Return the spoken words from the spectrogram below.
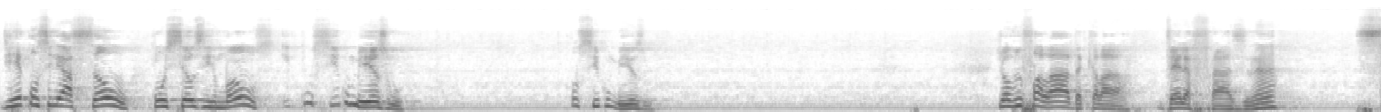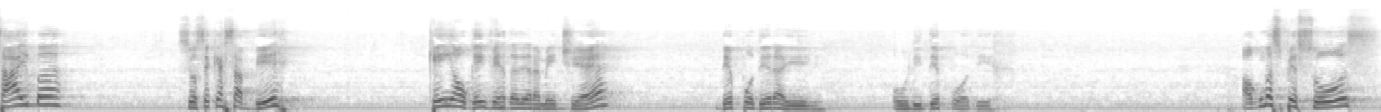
de reconciliação com os seus irmãos e consigo mesmo. Consigo mesmo. Já ouviu falar daquela velha frase, né? Saiba, se você quer saber quem alguém verdadeiramente é, dê poder a ele, ou lhe dê poder. Algumas pessoas,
